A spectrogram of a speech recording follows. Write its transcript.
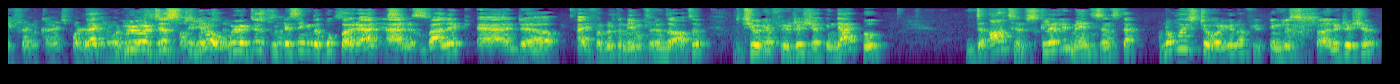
different kinds. Like political we were just, you know, we were just motivation. witnessing in the book Paran Yes, and yes. Balak and uh, I forgot the name of the author, the theory of literature. In that book, the authors clearly mentions that no historian of English uh, literature,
